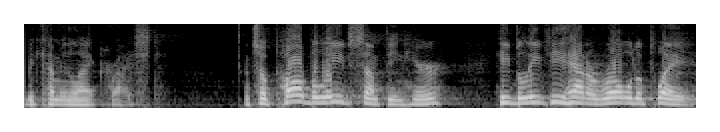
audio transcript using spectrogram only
becoming like Christ. And so Paul believed something here. He believed he had a role to play.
